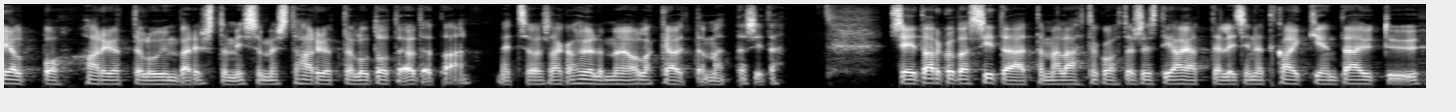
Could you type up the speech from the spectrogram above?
helppo harjoitteluympäristö, missä me sitä harjoittelu toteutetaan. Että se olisi aika hölmöä olla käyttämättä sitä. Se ei tarkoita sitä, että mä lähtökohtaisesti ajattelisin, että kaikkien täytyy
